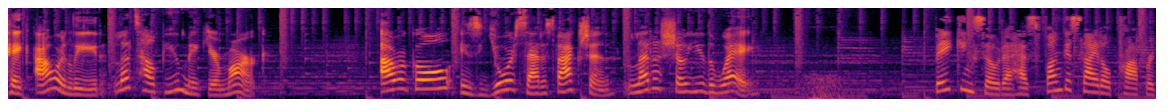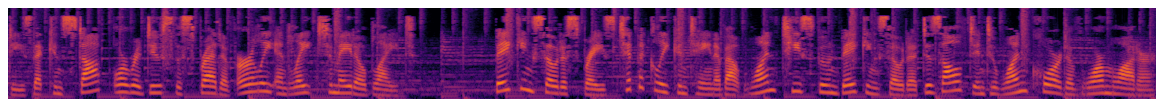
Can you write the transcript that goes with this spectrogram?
Take our lead, let's help you make your mark. Our goal is your satisfaction. Let us show you the way. Baking soda has fungicidal properties that can stop or reduce the spread of early and late tomato blight. Baking soda sprays typically contain about 1 teaspoon baking soda dissolved into 1 quart of warm water.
